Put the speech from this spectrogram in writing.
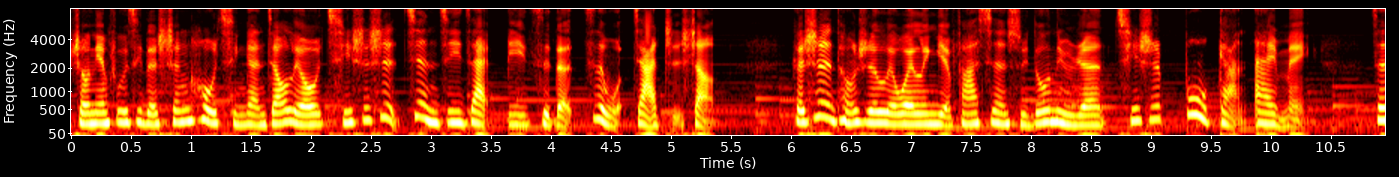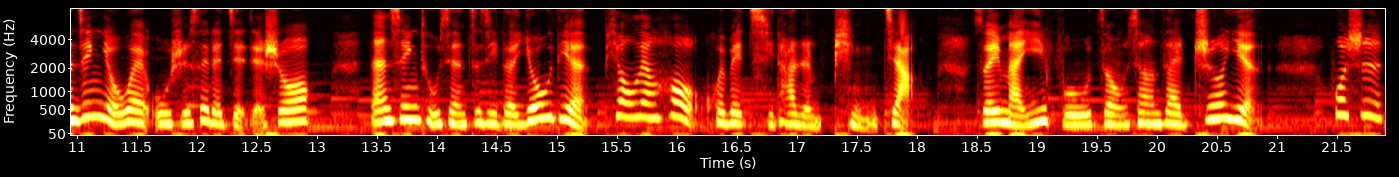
熟年夫妻的深厚情感交流，其实是建基在彼此的自我价值上。可是，同时刘维玲也发现，许多女人其实不敢爱美。曾经有位五十岁的姐姐说，担心凸显自己的优点，漂亮后会被其他人评价，所以买衣服总像在遮掩，或是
